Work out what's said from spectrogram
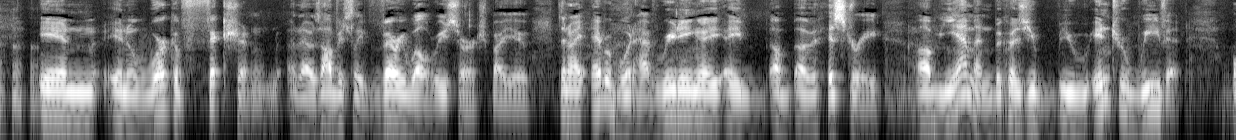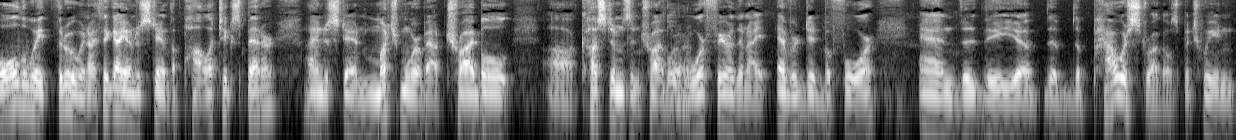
in in a work of fiction that was obviously very well researched by you than I ever would have reading a a, a, a history of Yemen because you you interweave it all the way through and I think I understand the politics better. I understand much more about tribal uh, customs and tribal Right. warfare than I ever did before. And the the, uh, the the power struggles between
